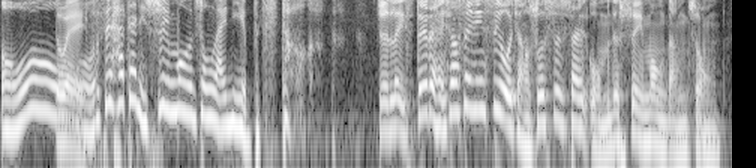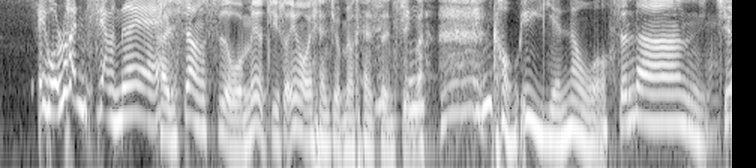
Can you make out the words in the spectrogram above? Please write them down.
嗯、哦，对，所以他在你睡梦中来，你也不知道，就类似对的，很像圣经是有讲说是在我们的睡梦当中。哎、欸，我乱讲的哎，很像是我没有记错，因为我很久没有看圣经了。金口玉言了我，真的啊，你就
